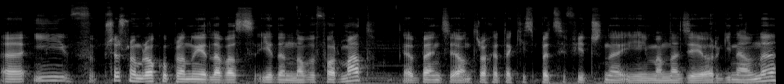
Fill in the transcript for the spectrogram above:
E, I w przyszłym roku planuję dla Was jeden nowy format. E, Będzie on trochę taki specyficzny i mam nadzieję oryginalny.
